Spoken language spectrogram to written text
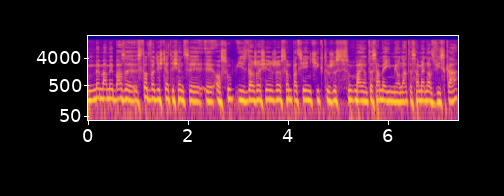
my mamy bazę 120 tysięcy osób i zdarza się, że są pacjenci, którzy mają te same imiona, te same nazwiska,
